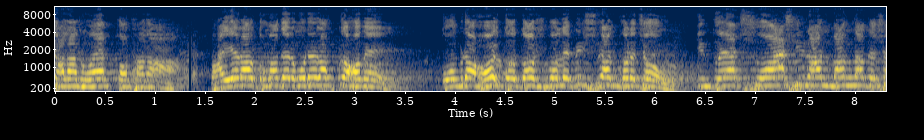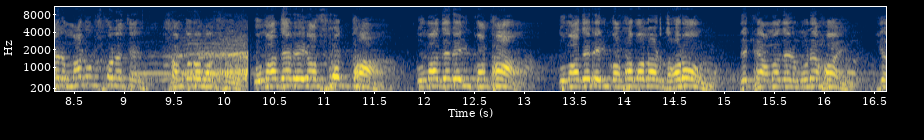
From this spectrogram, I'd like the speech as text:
চালানো এক কথা না। ভাইয়েরা, তোমাদের মনে রাখতে হবে, তোমরা হয়তো দশ বলে বিশ রান করেছ, কিন্তু একশো আশি রান বাংলাদেশের মানুষ করেছে সতেরো বছর। তোমাদের এই অশ্রদ্ধা, তোমাদের এই কথা, তোমাদের এই কথা বলার ধরন দেখে আমাদের মনে হয় যে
